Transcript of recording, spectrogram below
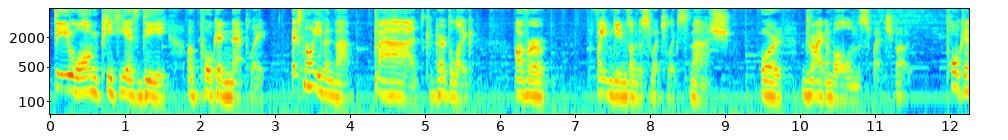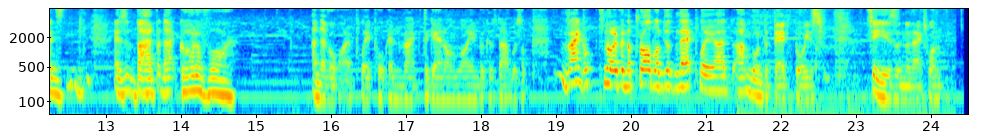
day-long PTSD of Pokken netplay. It's not even that bad compared to like other fighting games on the Switch like Smash or Dragon Ball on the Switch, but Pokken's isn't bad, but that Gardevoir. I never want to play Pokken Ranked again online because that was a... Ranked's not even the problem, just net play. I, I'm going to bed, boys. See you in the next one.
